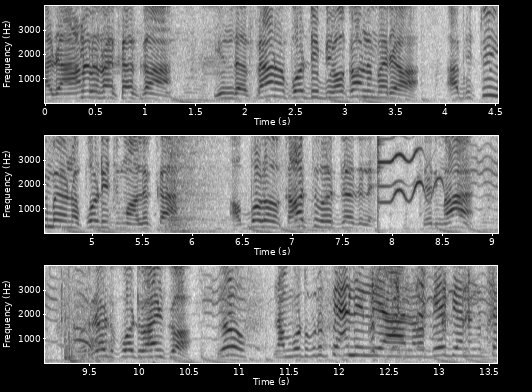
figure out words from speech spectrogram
அது அனலை தான் கேட்கும் இந்த ஃபேனை போட்டு இப்படி உக்காந்து பாரு அப்படி தூக்கி போய் என்ன போட்டு வச்சுமா அழுக்கா அவ்வளோ காற்று வருது அதில். சரிம்மா ஒரு ரேட்டு போட்டு வாங்கிக்கோ. யோ நம்ம வீட்டு கூட பேன் இல்லையா? நம்ம பேபி அண்ணங்கிட்ட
